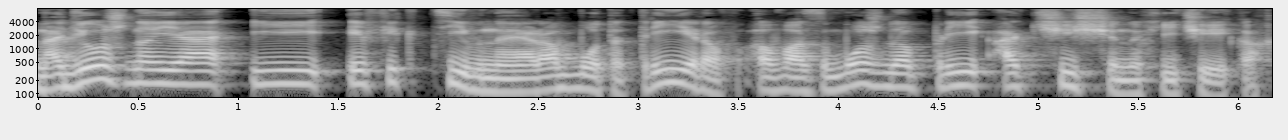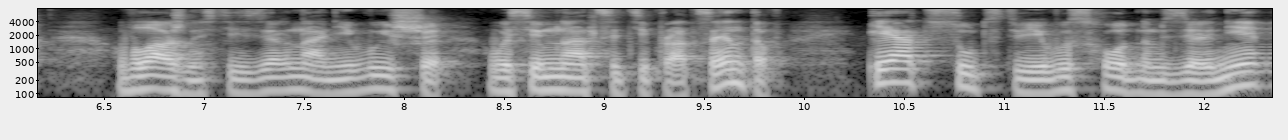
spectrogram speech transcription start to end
Надежная и эффективная работа триеров возможна при очищенных ячейках – влажности зерна не выше 18% и отсутствии в исходном зерне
